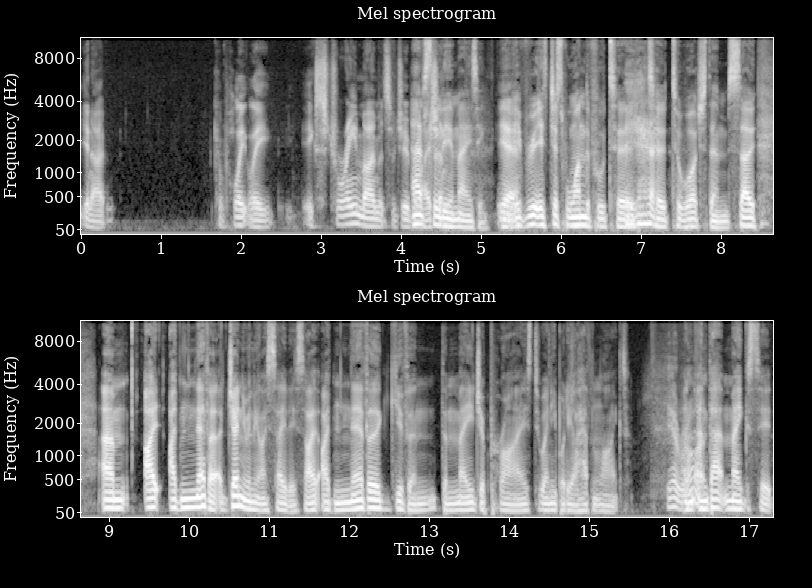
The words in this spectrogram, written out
you know, completely extreme moments of jubilation. Absolutely amazing. Yeah. it, it's just wonderful to, Yeah. to to watch them. So, um, I I've never genuinely I say this I, I've never given the major prize to anybody I haven't liked, Yeah, right. and, and that makes it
